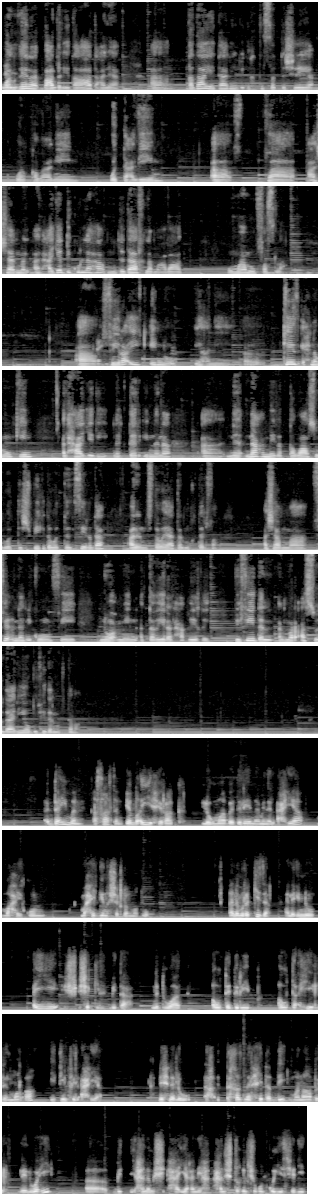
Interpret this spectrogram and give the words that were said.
والغينا بعض الإضاءات على آه قضايا تانية بتختص التشريع والقوانين والتعليم آه فعشان الحاجات دي كلها متداخلة مع بعض وما منفصلة. آه في رأيك إنه يعني آه، كيف إحنا ممكن الحاجة دي نقدر إننا نعمل التواصل والتشبيك ده والتنسيق ده على المستويات المختلفة عشان ما فعلا يكون في نوع من التغيير الحقيقي؟ بيفيد المرأة السودانية وبيفيد المجتمع. دايما أساسا يلا أي حراك لو ما بدلينا من الأحياء ما حيكون ما حيدينا الشكل المطلوب. أنا مركزة على إنه أي شكل بتاع ندوات أو تدريب أو تأهيل للمرأة يتم في الأحياء. نحن لو اتخذنا الحتت دي منابر للوعي حنمشي يعني حنشتغل شغل كويس شديد.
